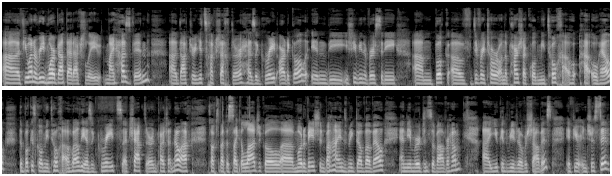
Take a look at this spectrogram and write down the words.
Uh, if you want to read more about that, actually, my husband, uh, Dr. Yitzchak Schechter, has a great article in the Yeshiva University um, book of Divrei Torah on the Parsha called Mitoch HaOhel. The book is called Mitoch HaOhel. He has a great uh, chapter in Parshat Noach, talks about the psychological uh, motivation behind Migdal Bavel and the emergence of Avraham. Uh, you could read it over Shabbos if you're interested.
